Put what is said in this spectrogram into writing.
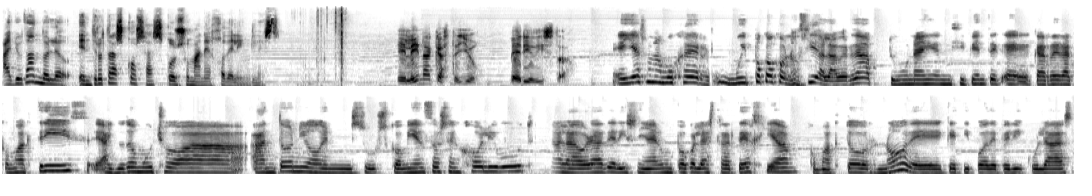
ayudándolo, entre otras cosas, con su manejo del inglés. Elena Castelló, periodista. Ella es una mujer muy poco conocida, la verdad. Tuvo una incipiente eh, carrera como actriz, ayudó mucho a Antonio en sus comienzos en Hollywood a la hora de diseñar un poco la estrategia como actor, ¿no? De qué tipo de películas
